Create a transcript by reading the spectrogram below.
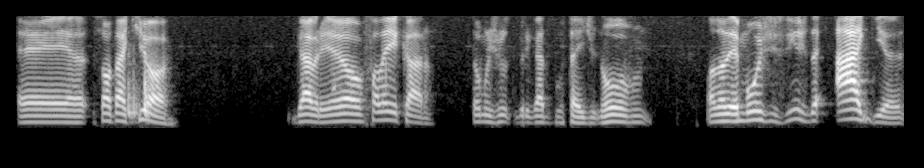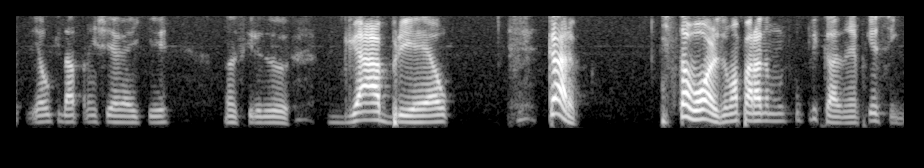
é, só tá aqui, ó. Gabriel, fala aí, cara. Tamo junto, obrigado por estar tá aí de novo. Mandando emojizinhos da águia. É o que dá para enxergar aqui. Nosso querido Gabriel. Cara, Star Wars é uma parada muito complicada, né? Porque assim,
